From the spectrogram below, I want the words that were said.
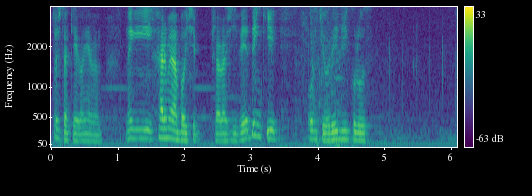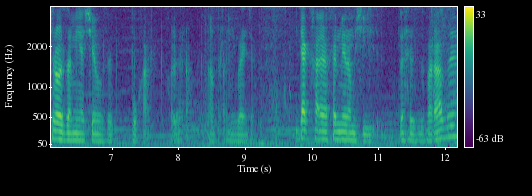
Coś takiego, nie wiem. No i Hermiona boi się przeraźliwie jedynki. Użycił Ridiculous. Troll zamienia się w puchar. Cholera. Dobra, nie będzie. I tak Her- Hermiona musi z dwa razy.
